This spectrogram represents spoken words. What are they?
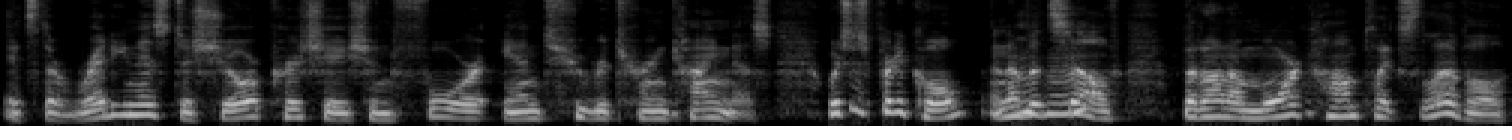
It's the readiness to show appreciation for and to return kindness, which is pretty cool in of mm-hmm. itself. But on a more complex level,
